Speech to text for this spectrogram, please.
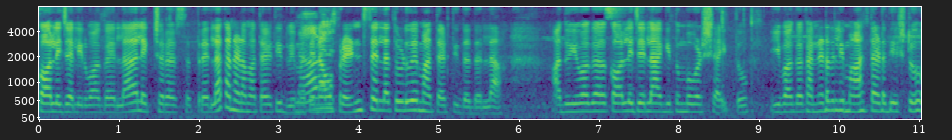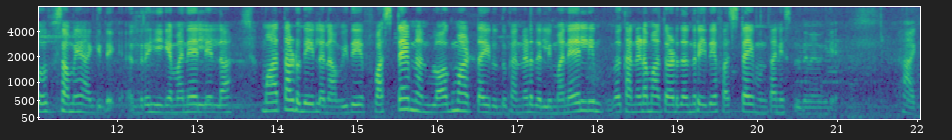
ಕಾಲೇಜಲ್ಲಿರುವಾಗ ಎಲ್ಲ ಲೆಕ್ಚರರ್ಸ್ ಹತ್ರ ಎಲ್ಲ ಕನ್ನಡ ಮಾತಾಡ್ತಿದ್ವಿ. ಮತ್ತೆ ನಾವು ಫ್ರೆಂಡ್ಸ್ ಎಲ್ಲ ತುಳುವೇ ಮಾತಾಡ್ತಿದ್ದದಲ್ಲ. ಅದು ಇವಾಗ ಕಾಲೇಜೆಲ್ಲ ಆಗಿ ತುಂಬ ವರ್ಷ ಆಯಿತು. ಇವಾಗ ಕನ್ನಡದಲ್ಲಿ ಮಾತಾಡೋದು ಎಷ್ಟು ಸಮಯ ಆಗಿದೆ. ಅಂದರೆ ಹೀಗೆ ಮನೆಯಲ್ಲೆಲ್ಲ ಮಾತಾಡೋದೇ ಇಲ್ಲ ನಾವು. ಇದೇ ಫಸ್ಟ್ ಟೈಮ್ ನಾನು ವ್ಲಾಗ್ ಮಾಡ್ತಾ ಇರೋದು ಕನ್ನಡದಲ್ಲಿ. ಮನೆಯಲ್ಲಿ ಕನ್ನಡ ಮಾತಾಡೋದಂದರೆ ಇದೇ ಫಸ್ಟ್ ಟೈಮ್ ಅಂತ ಅನಿಸ್ತದೆ ನನಗೆ. ಹಾಗೆ.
